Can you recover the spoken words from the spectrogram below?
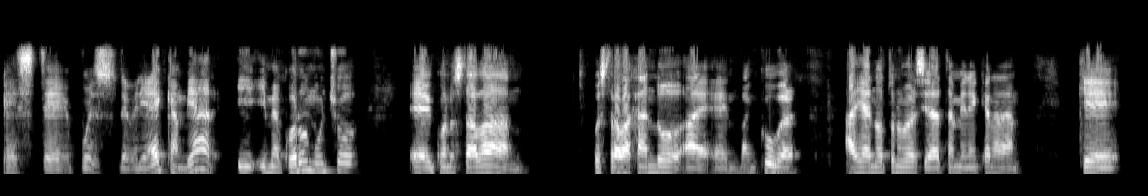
este, pues debería de cambiar. Y, me acuerdo mucho eh, cuando estaba pues trabajando en Vancouver, allá en otra universidad también en Canadá, que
